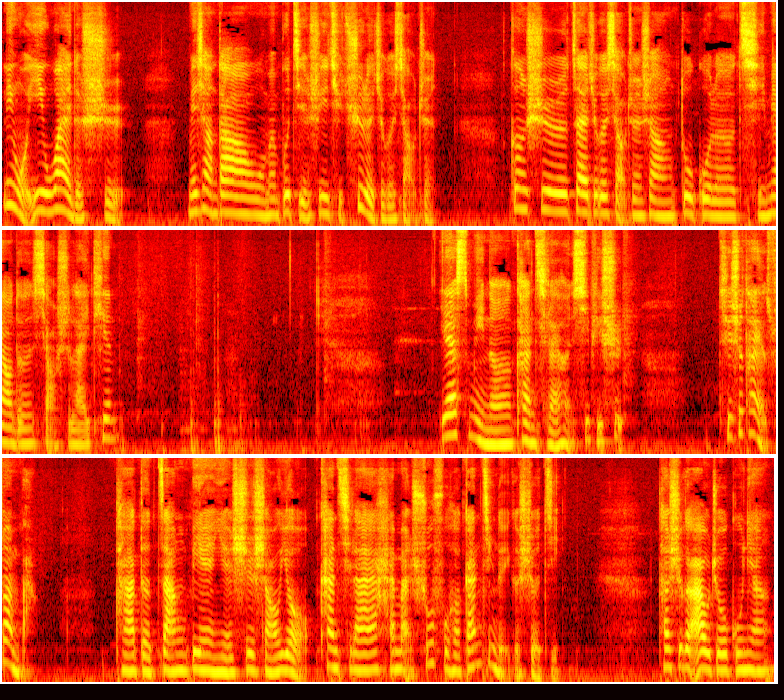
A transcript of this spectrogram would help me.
令我意外的是，没想到我们不仅是一起去了这个小镇，更是在这个小镇上度过了奇妙的小十来天。Yasmin 呢，看起来很嬉皮士。其实它也算吧，它的脏辫也是少有，看起来还蛮舒服和干净的一个设计。她是个澳洲姑娘，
